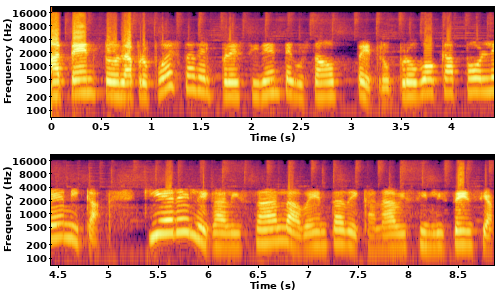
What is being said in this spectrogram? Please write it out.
Atentos, la propuesta del presidente Gustavo Petro provoca polémica. Quiere legalizar la venta de cannabis sin licencia.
